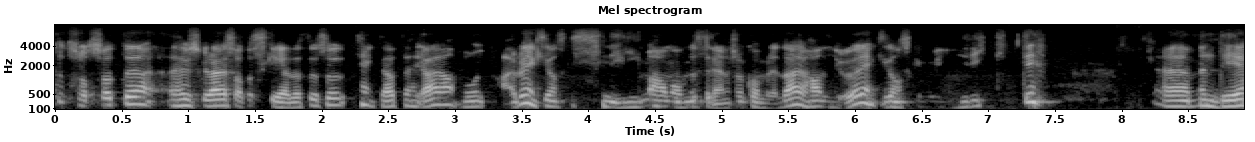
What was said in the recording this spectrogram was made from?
til tross for at jeg husker da jeg satt og skrev dette, så tenkte jeg at ja, ja, nå er du egentlig ganske snill med han administrerende som kommer inn der. Han gjør egentlig ganske mye riktig. Eh, men det,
